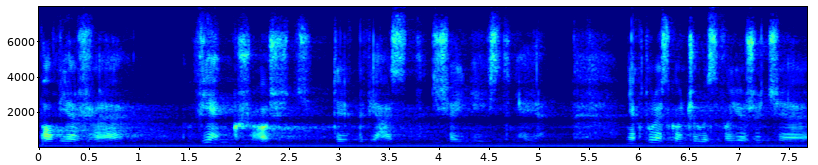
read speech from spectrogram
powie, że większość tych gwiazd dzisiaj nie istnieje. Niektóre skończyły swoje życie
